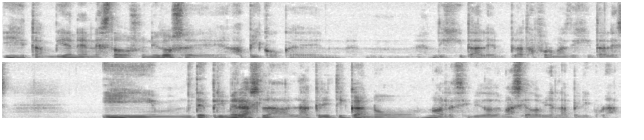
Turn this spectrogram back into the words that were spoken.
y también en Estados Unidos eh, a Peacock en, digital, en plataformas digitales y de primeras la, crítica no, ha recibido demasiado bien la película.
